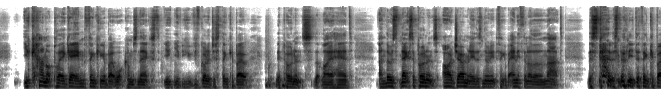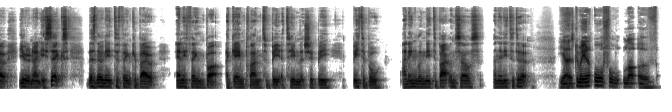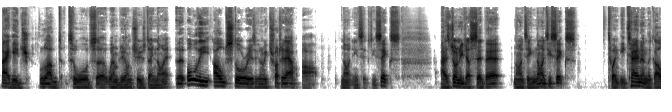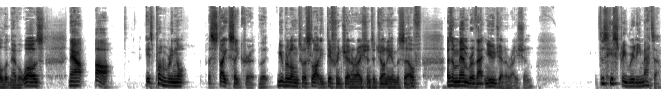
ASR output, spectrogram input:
you cannot play a game thinking about what comes next. You, you, you've got to just think about the opponents that lie ahead. And those next opponents are Germany. There's no need to think about anything other than that. There's, there's no need to think about Euro 96. There's no need to think about anything but a game plan to beat a team that should be beatable. And England need to back themselves and they need to do it. Yeah, there's going to be an awful lot of baggage lugged towards uh, Wembley on Tuesday night. Uh, all the old stories are going to be trotted out. Ah, 1966, as Johnny just said there, 1996, 2010, and the goal that never was. Now, Art, it's probably not a state secret that you belong to a slightly different generation to Johnny and myself. As a member of that new generation, does history really matter?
